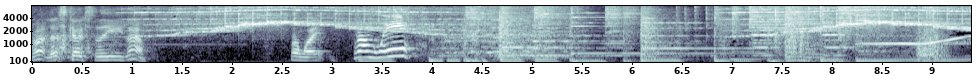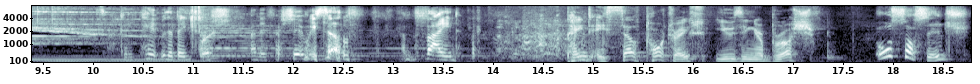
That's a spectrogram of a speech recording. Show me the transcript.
Right, let's go to the lab. Wrong way. Wrong way. So I can paint with a big brush, and if I shoot myself, I'm fine. Paint a self-portrait using your brush Or sausage.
